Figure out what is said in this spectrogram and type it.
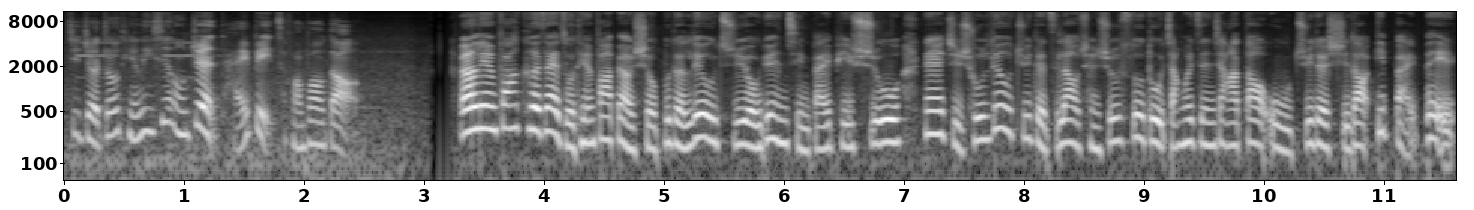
记者周田丽、谢龙镇台北采访报道到而联发科在昨天发表首部的六 G 有愿景白皮书，那也指出六 G 的资料传输速度将会增加到五 G 的十到一百倍。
